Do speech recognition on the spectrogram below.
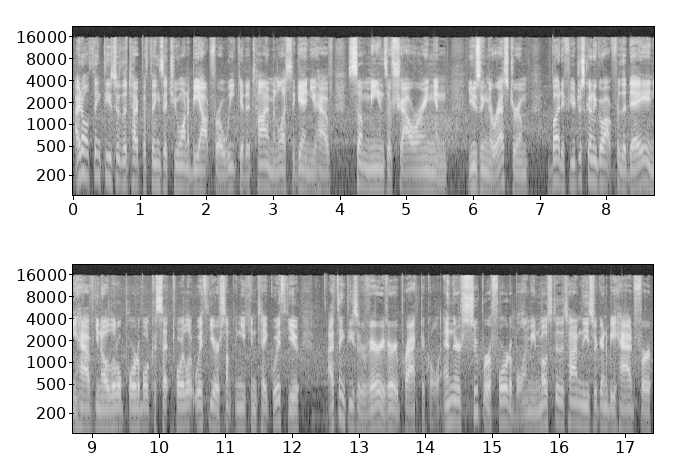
I don't think these are the type of things that you want to be out for a week at a time unless again you have some means of showering and using the restroom. But if you're just going to go out for the day and you have you know a little portable cassette toilet with you or something you can take with you I think these are very, very practical and they're super affordable. I mean, most of the time these are going to be had for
